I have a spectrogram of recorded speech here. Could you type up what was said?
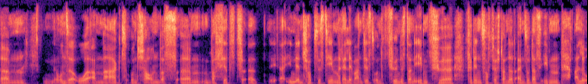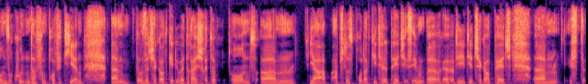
ähm, unser Ohr am Markt und schauen, was, ähm, was jetzt äh, in den Shop-Systemen relevant ist und führen es dann eben für, für den Software-Standard ein, so dass eben alle unsere Kunden davon profitieren. Ähm, unser Checkout geht über drei Schritte und ähm, ja, Abschluss Product Detail Page ist im, äh, die, die Checkout Page ähm, ist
